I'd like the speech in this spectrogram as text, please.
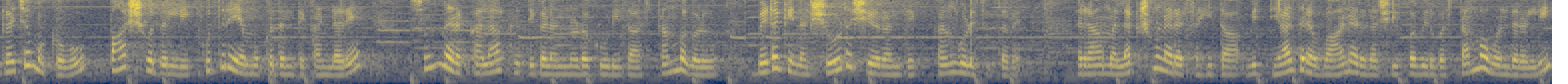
ಗಜಮುಖವು ಪಾರ್ಶ್ವದಲ್ಲಿ ಕುದುರೆಯ ಮುಖದಂತೆ ಕಂಡರೆ ಸುಂದರ ಕಲಾಕೃತಿಗಳನ್ನೊಡಗೂಡಿದ ಸ್ತಂಭಗಳು ಬೆಡಗಿನ ಷೋಡಶಿಯರಂತೆ ಕಂಗೊಳಿಸುತ್ತವೆ. ರಾಮ ಲಕ್ಷ್ಮಣರ ಸಹಿತ ವಿದ್ಯಾಧರ ವಾನರರ ಶಿಲ್ಪವಿರುವ ಸ್ತಂಭವೊಂದರಲ್ಲಿ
